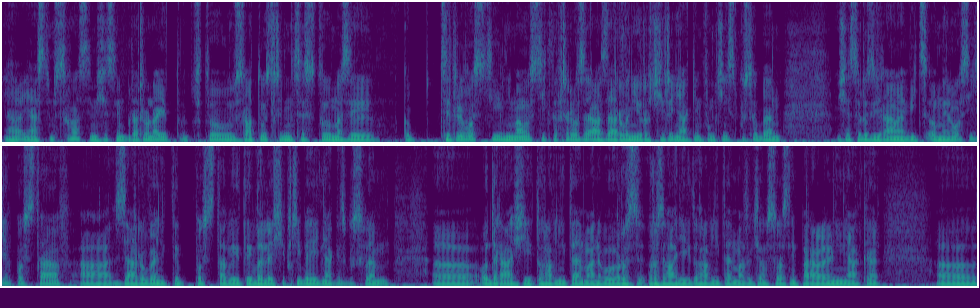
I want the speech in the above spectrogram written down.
Já, já s tím souhlasím, že se mi podařilo najít určitou zlatou střední cestu mezi jako citlivostí, vnímavostí k té předloze a zároveň rozšířit nějakým funkčním způsobem, že se dozvídáme víc o minulosti těch postav a zároveň ty postavy, ty vedlejší příběhy nějakým způsobem uh, odráží to hlavní téma nebo roz, rozvádějí to hlavní téma, takže tam jsou vlastně paralelní nějaké uh,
